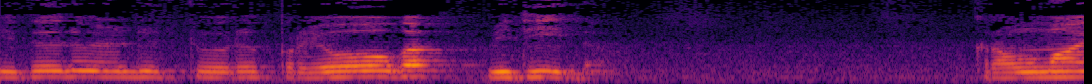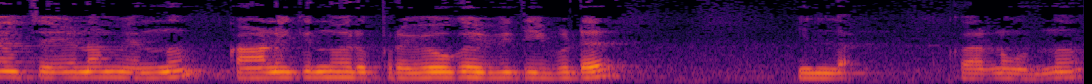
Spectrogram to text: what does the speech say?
ഇതിനു വേണ്ടിയിട്ടൊരു പ്രയോഗ വിധിയില്ല ക്രമമായി ചെയ്യണം എന്ന് കാണിക്കുന്ന ഒരു പ്രയോഗ വിധി ഇവിടെ ഇല്ല. കാരണം ഒന്ന്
